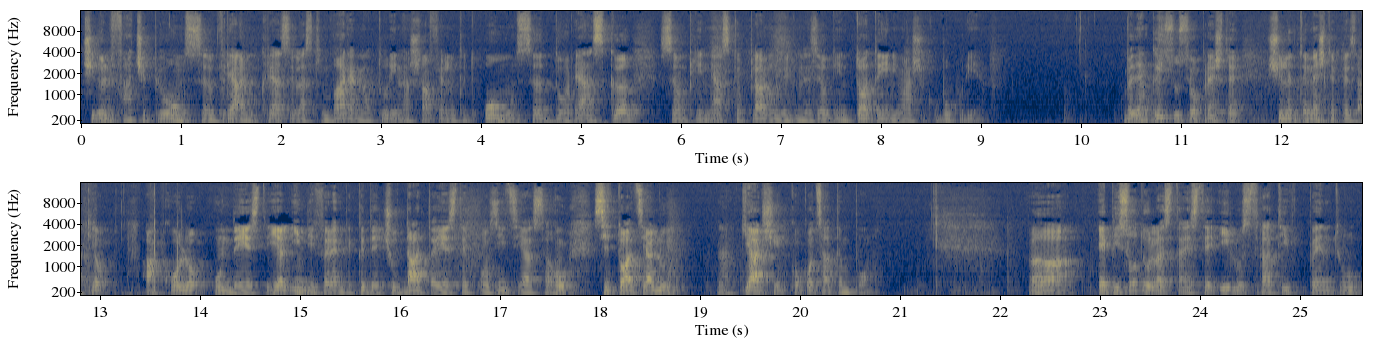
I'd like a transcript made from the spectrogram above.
ci îl face pe om să vrea, lucrează la schimbarea naturii în așa fel încât omul să dorească să împlinească planul lui Dumnezeu din toată inima și cu bucurie. Vedem că Isus se oprește și îl întâlnește pe Zacheu acolo unde este el, indiferent de cât de ciudată este poziția sau situația lui. Da? Chiar și cocoțat în pom. Uh, episodul ăsta este ilustrativ pentru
